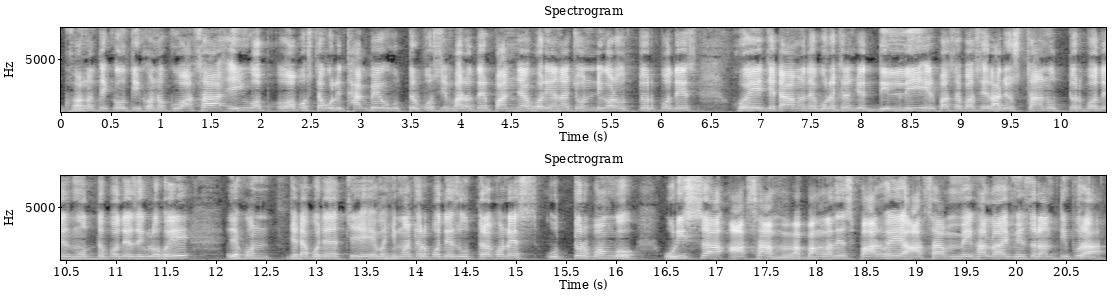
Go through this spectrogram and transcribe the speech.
ঘন থেকে অতি ঘন কুয়াশা, এই অব- অবস্থাগুলি থাকবে উত্তর পশ্চিম ভারতের পাঞ্জাব, হরিয়ানা চণ্ডীগড় উত্তরপ্রদেশ হয়ে যেটা আমাদের বলেছিলাম যে দিল্লি, এর পাশাপাশি রাজস্থান, উত্তরপ্রদেশ, মধ্যপ্রদেশ এগুলো হয়ে এখন যেটা বোঝা যাচ্ছে এবং হিমাচল প্রদেশ উত্তরাখণ্ডের উত্তরবঙ্গ, উড়িষ্যা, আসাম বাংলাদেশ পার হয়ে আসাম, মেঘালয়, মিজোরাম, ত্রিপুরা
